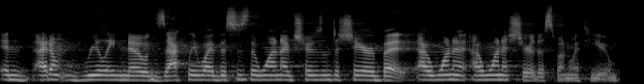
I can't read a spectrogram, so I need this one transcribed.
and I don't really know exactly why this is the one I've chosen to share, but I want to I wanna share this one with you.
